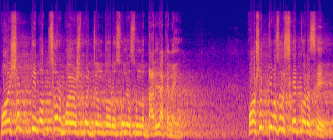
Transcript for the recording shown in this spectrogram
পঁয়ষট্টি বছর বয়স পর্যন্ত রসুলের সুন্দর দাড়ি রাখে নাই। পঁয়ষট্টি বছর সেভ করেছে।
